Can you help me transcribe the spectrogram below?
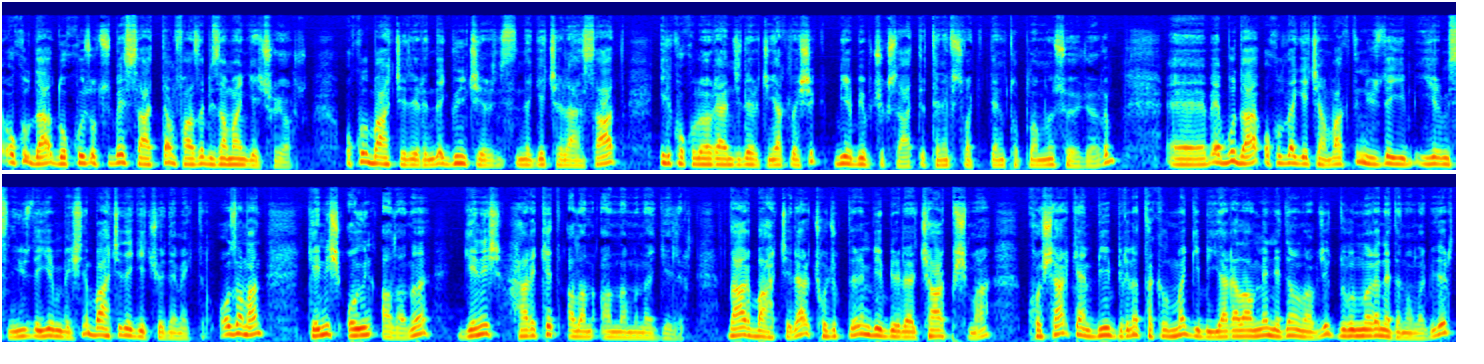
okulda 935 saatten fazla bir zaman geçiriyor. Okul bahçelerinde gün içerisinde geçirilen saat ilkokul öğrenciler için yaklaşık bir, bir buçuk saattir teneffüs vakitlerinin toplamını söylüyorum. Ee, ve bu da okulda geçen vaktin yüzde yirmisini, yüzde yirmi beşini bahçede geçiyor demektir. O zaman geniş oyun alanı, geniş hareket alan anlamına gelir. Dar bahçeler çocukların birbirleriyle çarpışma, koşarken birbirine takılma gibi yaralanmaya neden olabilecek durumlara neden olabilir.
